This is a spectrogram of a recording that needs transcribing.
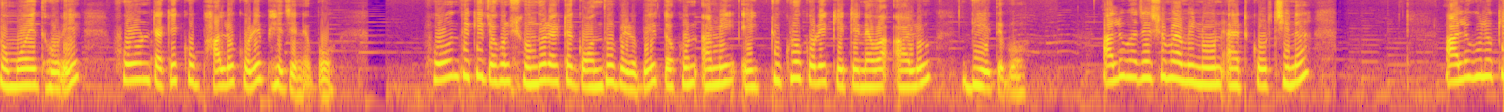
সময় ধরে ফোড়নটাকে খুব ভালো করে ভেজে নেব। ফোড়ন থেকে যখন সুন্দর একটা গন্ধ বেরোবে, তখন আমি এই টুকরো করে কেটে নেওয়া আলু দিয়ে দেব। আলু ভাজার সময় আমি নুন অ্যাড করছি না। আলুগুলোকে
